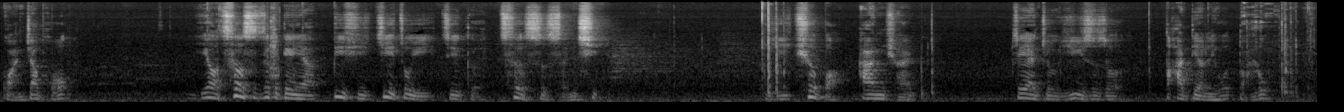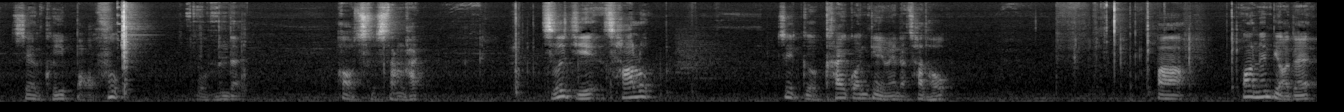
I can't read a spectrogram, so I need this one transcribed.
管家婆。要测试这个电压，必须借助于这个测试神器，以确保安全。这样就预示着大电流短路，这样可以保护我们的二次伤害。直接插入这个开关电源的插头，把万能表的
